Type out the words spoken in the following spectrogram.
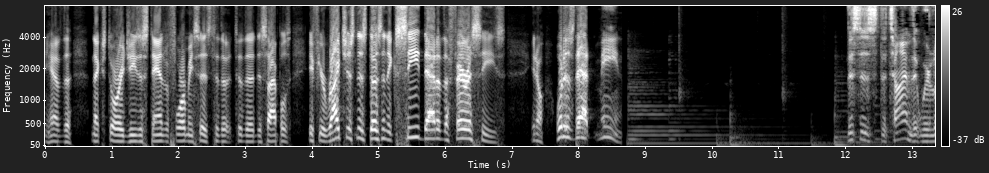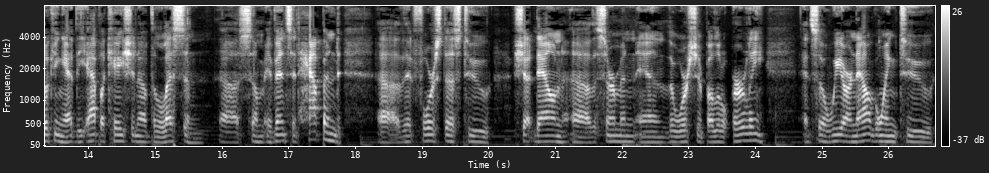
You have the next story. Jesus stands before him. He says to the, to the disciples, If your righteousness doesn't exceed that of the Pharisees, you know, what does that mean? This is the time that we're looking at the application of the lesson. Uh, some events had happened uh, that forced us to shut down uh, the sermon and the worship a little early. And so we are now going to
